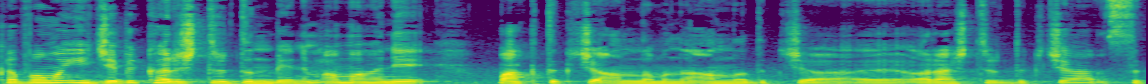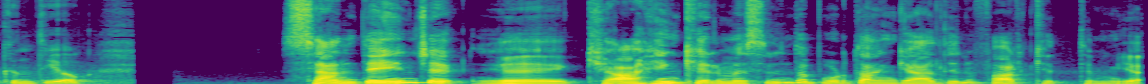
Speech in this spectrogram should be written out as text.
kafamı iyice bir karıştırdın benim. Ama hani baktıkça anlamını anladıkça, e, araştırdıkça sıkıntı yok. Sen deyince e, kahin kelimesinin de buradan geldiğini fark ettim. Ya,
